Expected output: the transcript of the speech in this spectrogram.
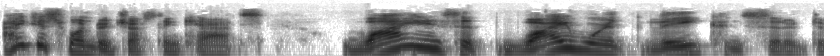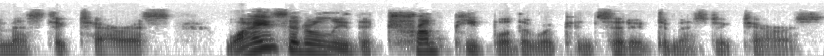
I just wonder, Justin Katz, why is it? Why weren't they considered domestic terrorists? Why is it only the Trump people that were considered domestic terrorists?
